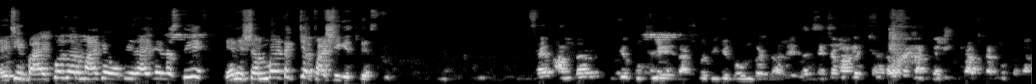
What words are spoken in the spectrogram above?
ह्याची बायको जर मागे उभी राहिली नसती यांनी शंभर टक्के फाशी घेतली असती. साहेब आमदार जे कुठले? राष्ट्रवादीचे दोन गट झाले. त्याच्यामागे छोटंसं तात्कालिक राजकारण होतं का?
